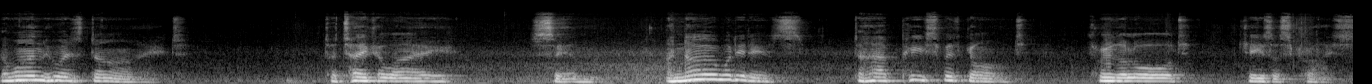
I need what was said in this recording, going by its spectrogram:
the one who has died to take away sin. And know what it is to have peace with God through the Lord Jesus Christ.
